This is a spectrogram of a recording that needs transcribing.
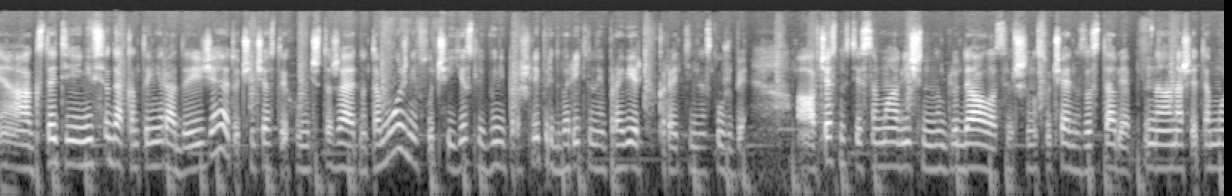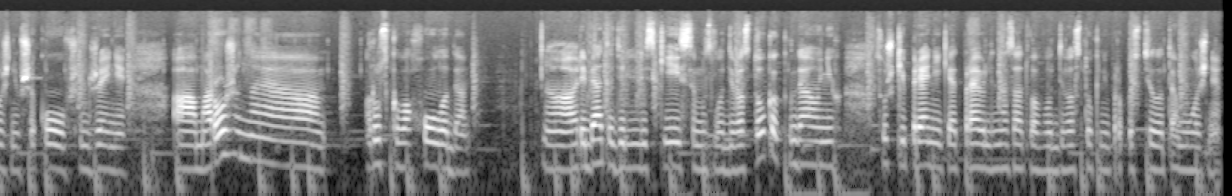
Э, кстати, не всегда контейнера доезжают, очень часто их уничтожают на таможне в случае, если вы не прошли предварительные проверки в карантинной службе. А, в частности, сама лично наблюдала совершенно случайно случайно застали на нашей таможне в Шиково, в Шэньчжэне, а, мороженое русского холода. А, ребята делились кейсом из Владивостока, когда у них сушки-пряники отправили назад во Владивосток, не пропустила таможня,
